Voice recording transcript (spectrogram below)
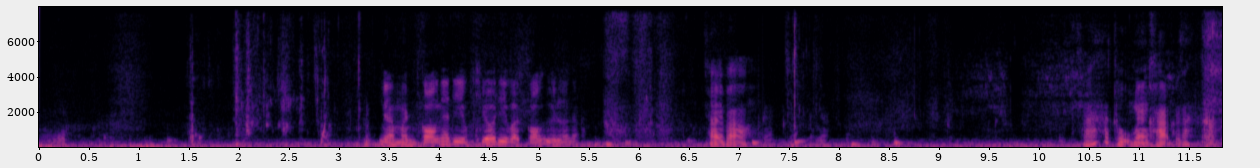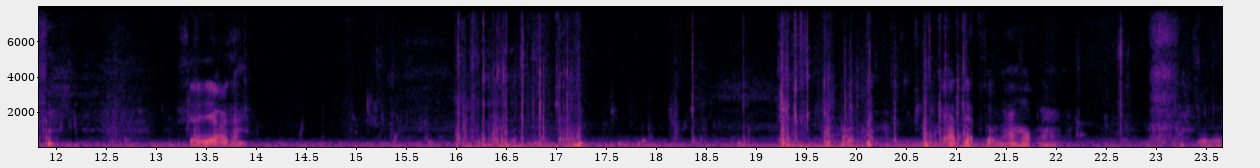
้โหเนี่ยเหมือนกองเนี่ยดีเชื้อดีกว่ากองอื่นแล้วนะใช่เปล่า เนี่ย สาถูกแมงขาดไปซะ เสียเยี่ยวไปซะแปดเจ็ดศูนย์ห้าหกนะฮะนี่มัน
